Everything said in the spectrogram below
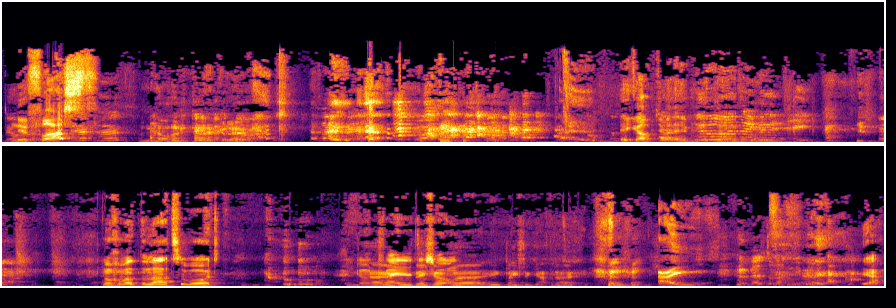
Doe Nu vast? Nou. Ik help je wel even Nog wat een laatste woord. Ga even een beetje op eh, een klein stukje achteruit. Ai. Best wel. Ja.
